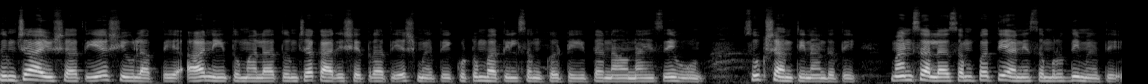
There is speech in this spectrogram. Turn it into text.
तुमच्या आयुष्यात यश येऊ लागते आणि तुम्हाला तुमच्या कार्यक्षेत्रात यश मिळते. कुटुंबातील संकटे तणाव नाहीसे होऊन सुख शांती नांदते. माणसाला संपत्ती आणि समृद्धी मिळते.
